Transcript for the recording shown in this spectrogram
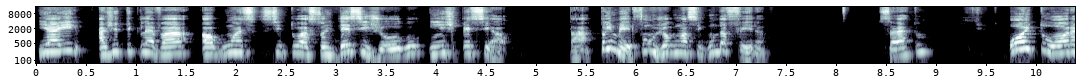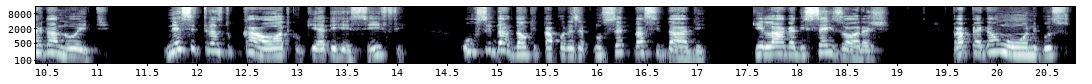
E aí a gente tem que levar algumas situações desse jogo em especial. Tá? Primeiro, foi um jogo na segunda-feira, certo? Oito horas da noite. Nesse trânsito caótico que é de Recife, o cidadão que está, por exemplo, no centro da cidade, que larga de seis horas para pegar um ônibus,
